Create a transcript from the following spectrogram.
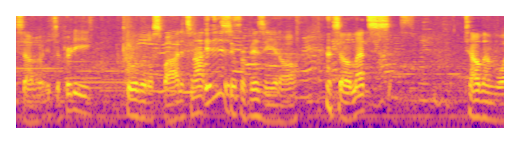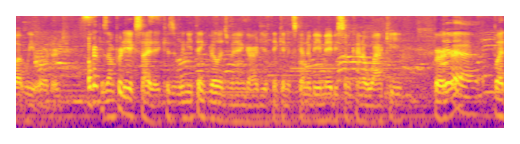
So it's a pretty cool little spot. It's not It super busy at all. so let's tell them what we ordered. Okay. Because I'm pretty excited. Because when you think Village Vanguard, you're thinking it's going to be maybe some kind of wacky burger. Yeah. But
